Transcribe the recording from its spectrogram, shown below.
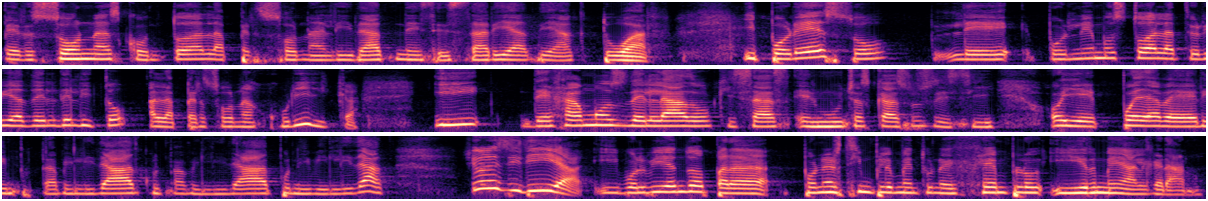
personas con toda la personalidad necesaria de actuar. Y por eso le ponemos toda la teoría del delito a la persona jurídica y dejamos de lado quizás en muchos casos si, oye, puede haber imputabilidad, culpabilidad, punibilidad. Yo les diría, y volviendo para poner simplemente un ejemplo e irme al grano,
